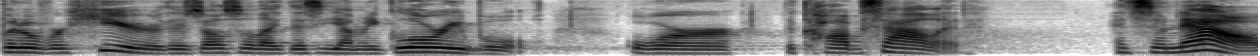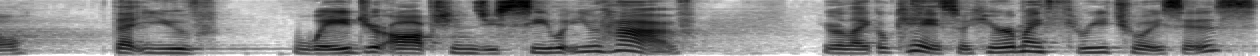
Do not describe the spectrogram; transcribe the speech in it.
but over here, there's also like this yummy glory bowl or the Cobb salad. And so now that you've weighed your options, you see what you have, you're like, okay, so here are my three choices.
